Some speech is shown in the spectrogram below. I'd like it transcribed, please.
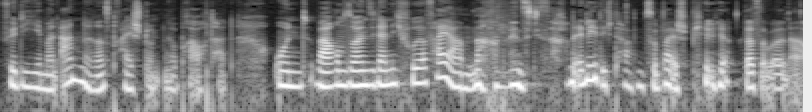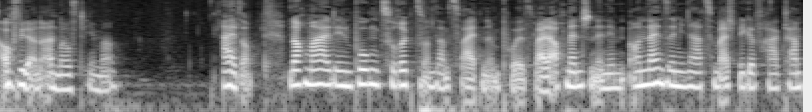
für die jemand anderes drei Stunden gebraucht hat. Und warum sollen sie dann nicht früher Feierabend machen, wenn sie die Sachen erledigt haben, zum Beispiel? Ja, das aber auch wieder ein anderes Thema. Also, nochmal den Bogen zurück zu unserem zweiten Impuls, weil auch Menschen in dem Online-Seminar zum Beispiel gefragt haben,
